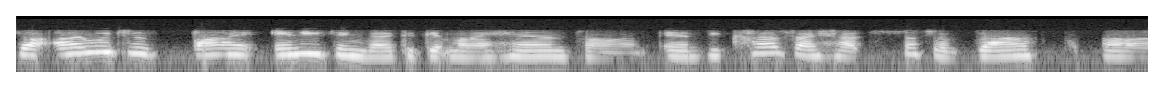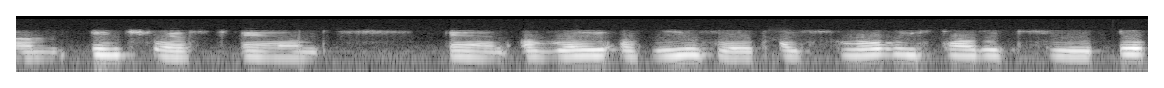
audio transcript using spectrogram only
So I would just buy anything that I could get my hands on. And because I had such a vast um, interest and an array of music, I slowly started to itch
